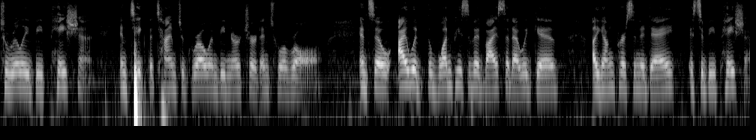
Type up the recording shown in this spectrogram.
to really be patient and take the time to grow and be nurtured into a role. And so I would the one piece of advice that I would give a young person today is to be patient.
